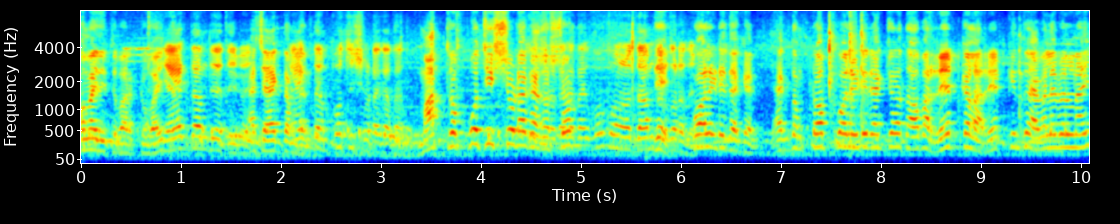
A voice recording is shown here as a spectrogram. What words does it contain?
কমাই দিতে পার একটু ভাই। একদম দিয়ে দিবে আচ্ছা, একদম একদম পঁচিশশো টাকা থাকবে মাত্র পঁচিশশো টাকা দর্শক। কোনো দাম করে কোয়ালিটি দেখেন। একদম টপ কোয়ালিটির এক জোড়া তাও আবার রেড কালার রেড কিন্তু অ্যাভেলেবেল নাই।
